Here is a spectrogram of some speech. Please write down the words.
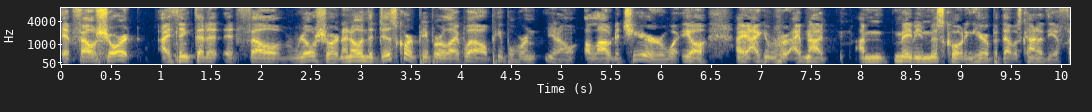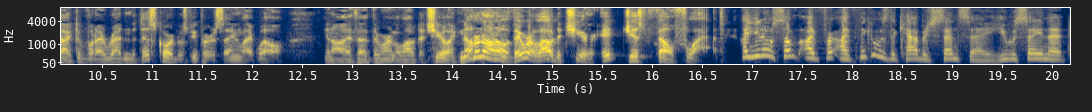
It fell short. I think that it, it fell real short. And I know in the Discord people were like, "Well, people weren't you know allowed to cheer or what." You know, I, I I'm not I'm maybe misquoting here, but that was kind of the effect of what I read in the Discord was people were saying like, "Well, you know, I thought they weren't allowed to cheer." Like, no, no, no, no, they were allowed to cheer. It just fell flat. And you know, some I I think it was the Cabbage Sensei. He was saying that,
